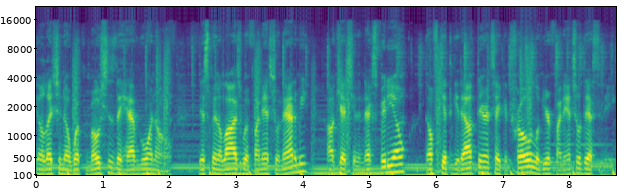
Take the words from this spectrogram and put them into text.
It'll let you know what promotions they have going on. This has been Elijah with Financial Anatomy. I'll catch you in the next video. Don't forget to get out there and take control of your financial destiny.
